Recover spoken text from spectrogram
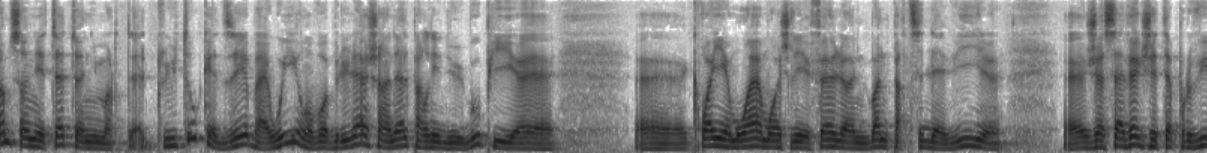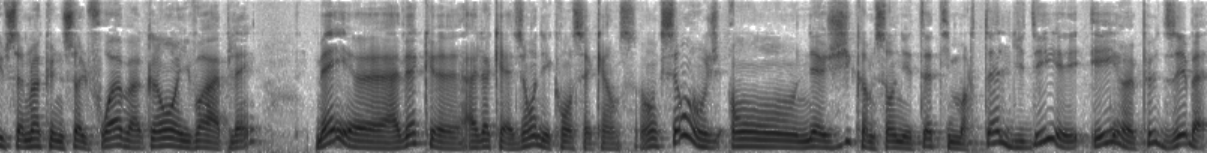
comme si on était un immortel, plutôt que de dire, ben oui, on va brûler la chandelle par les deux bouts, puis euh, croyez-moi, moi je l'ai fait une bonne partie de la vie. je savais que j'étais pour vivre seulement qu'une seule fois, donc là on y va à plein mais euh, avec euh, à l'occasion des conséquences. Donc, si on, agit comme si on était immortel, l'idée est, un peu de dire, ben,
